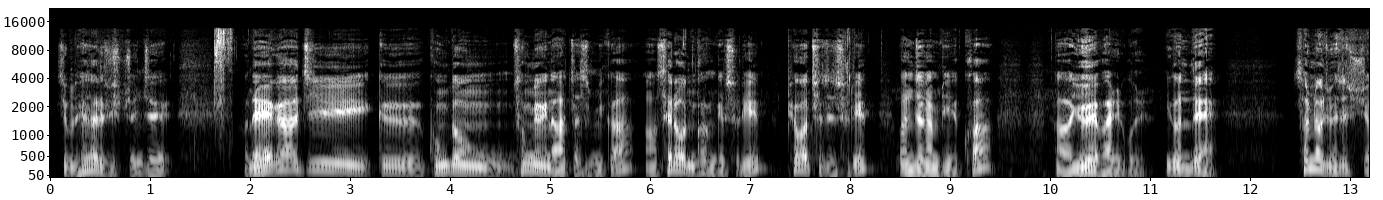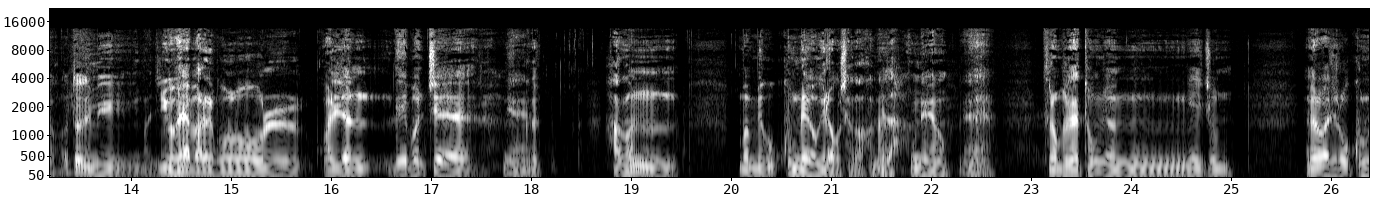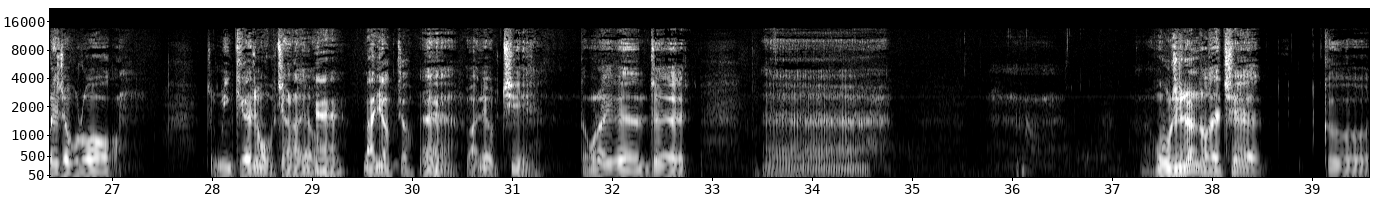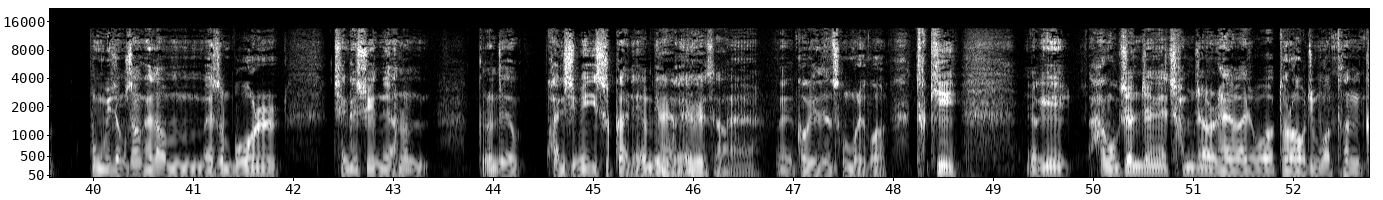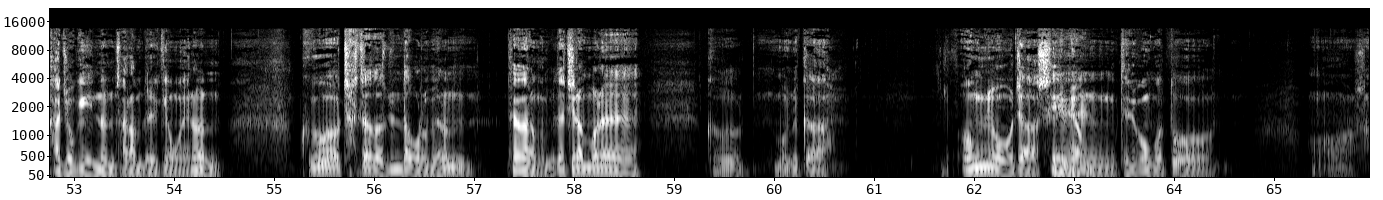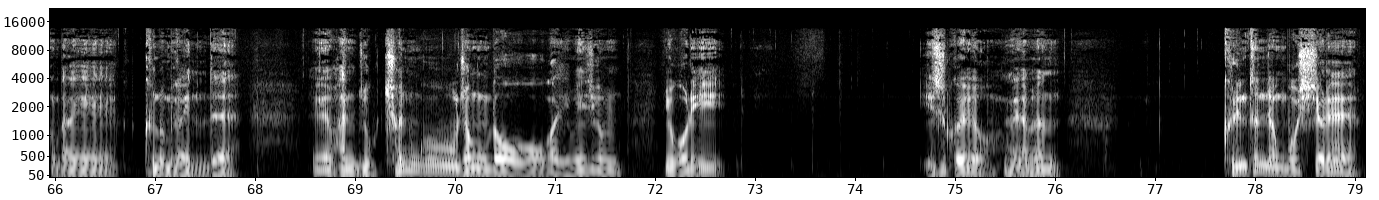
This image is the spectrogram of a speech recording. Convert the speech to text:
지금부터 해설해 주십시오. 이제 네 가지 그 공동 성명이 나왔지 않습니까? 어, 새로운 관계 수립, 평화 체제 수립, 완전한 비핵화, 어, 유해 발굴 이건데 설명 좀 해주십시오. 어떤 의미인 건지. 유해 발굴 관련 네 번째 예. 그 항은 뭐 미국 국내용이라고 생각합니다. 아, 국내용. 예. 네. 트럼프 대통령이 좀 여러 가지로 국내적으로 좀 인기가 좀 없잖아요. 예. 많이 없죠. 예, 예. 많이 없지. 더구나 이게 이제 에, 우리는 도대체 그 북미 정상회담에서 뭘 챙길 수 있냐 하는 그런 이제 관심이 있을 거 아니에요, 미국에. 네, 미국에서. 예. 거기에 대한 선물이고 특히 여기 한국 전쟁에 참전을 해가지고 돌아오지 못한 가족이 있는 사람들의 경우에는 그거 찾아다 준다고 그러면은 대단한 겁니다. 지난번에 그 뭡니까 억류자 세 네. 명 데리고 온 것도 어 상당히 큰 의미가 있는데 이게 한 6천 구 정도가 이미 지금 유골이 있을 거예요. 왜냐하면 클린턴 정부 시절에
